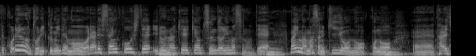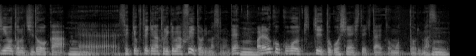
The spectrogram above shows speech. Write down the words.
でこれらの取り組みでも我々先行していろいろな経験を積んでおりますので、うん、まあ、今まさに企業のこの、うん、えー、対人応答の自動化、うん、えー、積極的な取り組みが増えておりますので、うん、我々ここをきっちりとご支援していきたいと思っております。うん。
